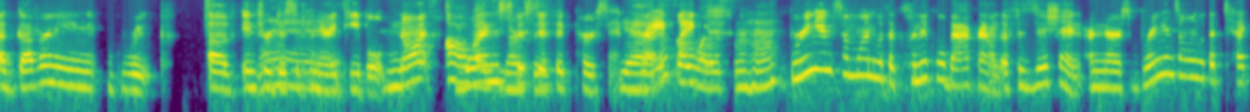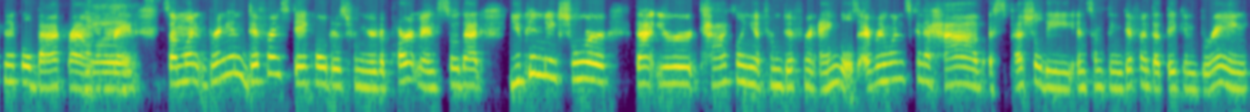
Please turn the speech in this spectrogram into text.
a governing group of interdisciplinary yes. people, not one specific person, yeah, right? Like mm-hmm. bring in someone with a clinical background, a physician, a nurse, bring in someone with a technical background, yes. right? Someone bring in different stakeholders from your department so that you can make sure that you're tackling it from different angles. Everyone's going to have a specialty and something different that they can bring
